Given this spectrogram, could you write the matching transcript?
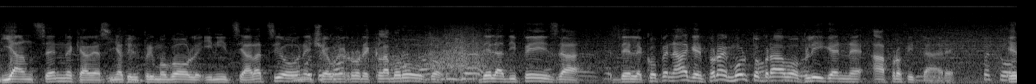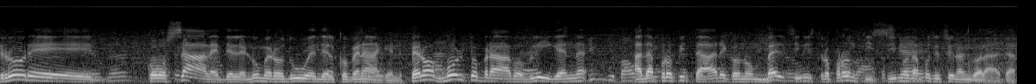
Jansen che aveva segnato il primo gol inizia l'azione, c'è un errore clamoroso della difesa del Copenaghen, però è molto bravo Vliegen a approfittare. Errore colossale del numero 2 del Copenaghen, però molto bravo Vliegen ad approfittare con un bel sinistro prontissimo da posizione angolata.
